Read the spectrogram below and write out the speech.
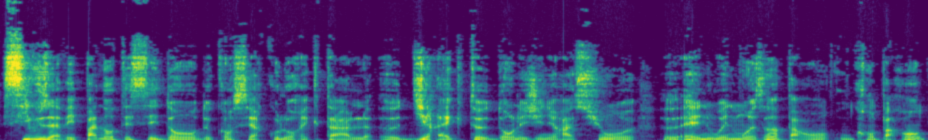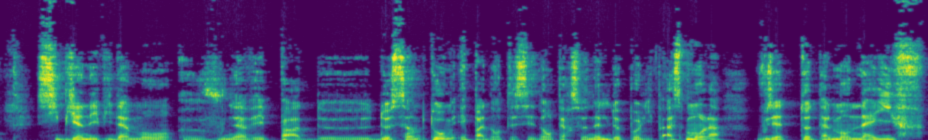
Si vous n'avez pas d'antécédent de cancer colorectal euh, direct dans les générations euh, N ou N-1, parents ou grands-parents, si bien évidemment vous n'avez pas de, de, symptômes et pas d'antécédent personnel de polype. À ce moment-là, vous êtes totalement naïf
